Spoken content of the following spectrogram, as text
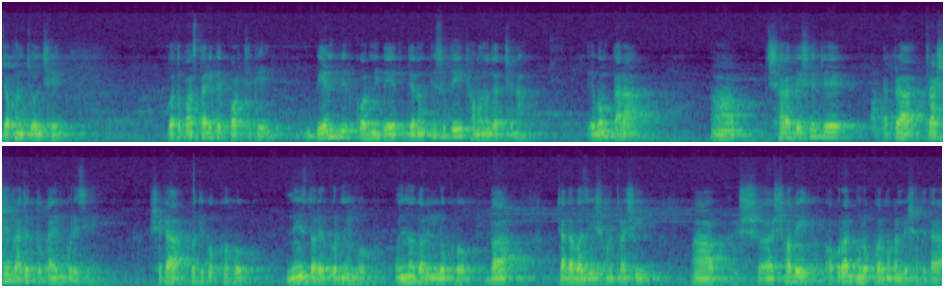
যখন চলছে, গত পাঁচ তারিখের পর থেকে বিএনপির কর্মীদের যেন কিছুতেই থামানো যাচ্ছে না এবং তারা সারা দেশে যে একটা ত্রাসের রাজত্ব কায়েম করেছে, সেটা প্রতিপক্ষ হোক, নিজ দলের কর্মী হোক, অন্য দলের লোক হোক বা চাঁদাবাজি, সন্ত্রাসী সবে অপরাধমূলক কর্মকাণ্ডের সাথে তারা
